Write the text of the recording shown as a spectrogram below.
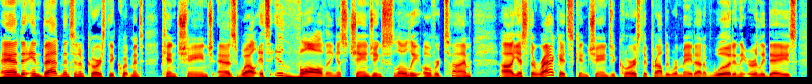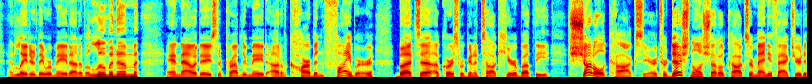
And in badminton, of course, the equipment can change as well. It's evolving, it's changing slowly over time. Uh, yes, the rackets can change, of course. They probably were made out of wood in the early days, and later they were made out of aluminum, and nowadays they're probably made out of carbon fiber. But uh, of course, we're going to talk here about the shuttlecocks here. Traditional shuttlecocks are manufactured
